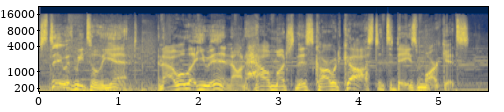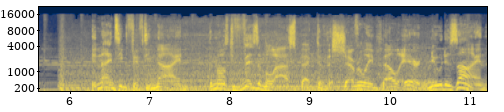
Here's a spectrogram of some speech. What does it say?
Stay with me till the end, and I will let you in on how much this car would cost in today's markets. In 1959, the most visible aspect of the Chevrolet Bel Air new design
